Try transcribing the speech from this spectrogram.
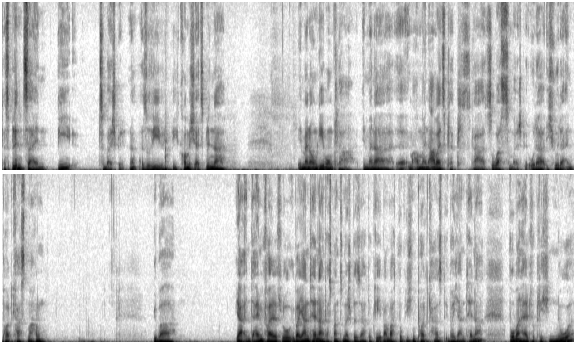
das Blindsein, wie zum Beispiel. Ne? Also wie, wie komme ich als Blinder in meiner Umgebung klar, in meiner, äh, an meinem Arbeitsplatz klar, sowas zum Beispiel. Oder ich würde einen Podcast machen über, ja, in deinem Fall, Flo, über Jan Tenner, dass man zum Beispiel sagt, okay, man macht wirklich einen Podcast über Jan Tenner, wo man halt wirklich nur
